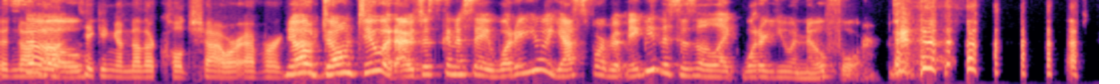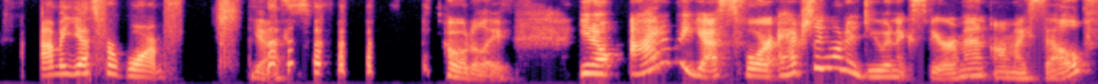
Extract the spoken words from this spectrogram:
uh, not, not taking another cold shower ever again. No, don't do it. I was just going to say, what are you a yes for? But maybe this is a like, what are you a no for? I'm a yes for warmth. Yes, totally. You know, I'm a yes for, I actually want to do an experiment on myself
